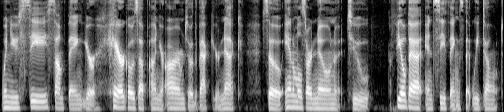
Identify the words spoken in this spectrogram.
when you see something, your hair goes up on your arms or the back of your neck. So animals are known to feel that and see things that we don't.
